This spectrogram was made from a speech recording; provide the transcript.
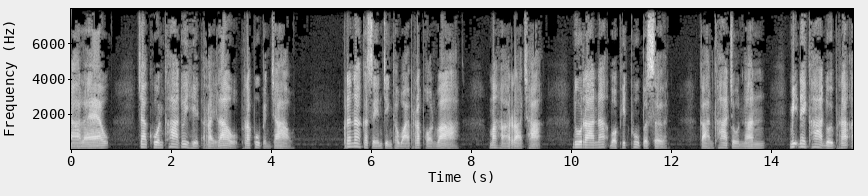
ดาแล้ว จะควรฆ่าด้วยเหตุไรเล่าพระผู้เป็นเจ้า พระนาคเษนจึงถวายพระพรว่า มหาราชะดูรานะบพิษผู้ประเสริฐ การฆ่าโจรนั้น มิได้ฆ่าโดยพระอ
